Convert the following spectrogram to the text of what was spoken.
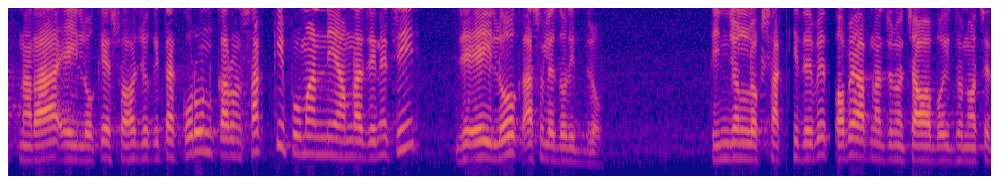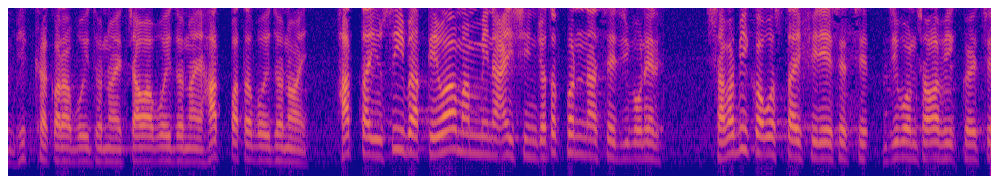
আপনারা এই লোকের সহযোগিতা করুন, কারণ সাক্ষী প্রমাণ নিয়ে আমরা জেনেছি যে এই লোক আসলে দরিদ্র। তিনজন লোক সাক্ষী দেবে, তবে আপনার জন্য চাওয়া বৈধ নচেত ভিক্ষা করা বৈধ নয়, চাওয়া বৈধ নয়, হাত পাতা বৈধ নয়। হাত্তা ইউসি বা কেওয়া মাম্মিন আইসিন যতক্ষণ না সে জীবনের স্বাভাবিক অবস্থায় ফিরে এসেছে, জীবন স্বাভাবিক হয়েছে,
